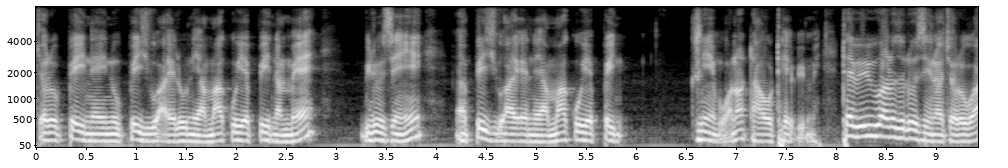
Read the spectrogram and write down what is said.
ကျွန်တော်တို့ page name တို့ page URL လို့နေရာမှာကိုယ့်ရဲ့ page နာမည်ပြီးလို့ဆိုရင် page URL ရဲ့နေရာမှာကိုယ့်ရဲ့ page link ပေါ့နော်ဒါကိုထည့်ပေးမယ်ထည့်ပေးပြီးသွားလို့ဆိုလို့ဆိုရင်တော့ကျွန်တော်တို့က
